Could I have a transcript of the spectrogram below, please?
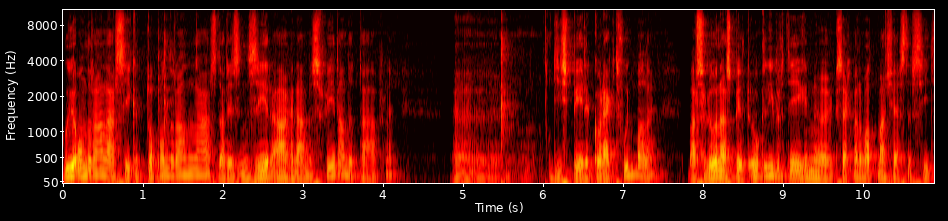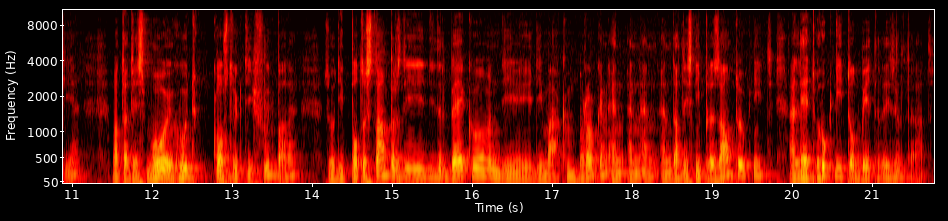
Goede onderhandelaars, zeker toponderhandelaars, dat is een zeer aangename sfeer aan de tafel. Uh, die spelen correct voetbal. Hè. Barcelona speelt ook liever tegen, uh, ik zeg maar wat, Manchester City. Hè. Want dat is mooi, goed, constructief voetbal. Hè. Zo die pottenstampers die, die erbij komen, die, die maken brokken. En, en, en, en dat is niet plezant ook niet. En leidt ook niet tot beter resultaat.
